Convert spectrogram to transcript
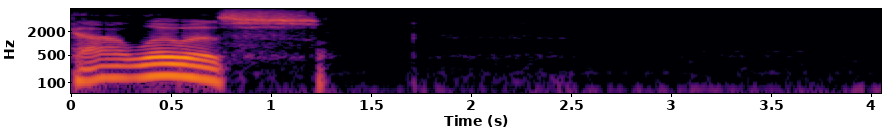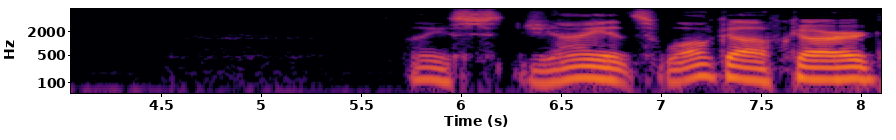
Kyle Lewis. Nice Giants walk-off card.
